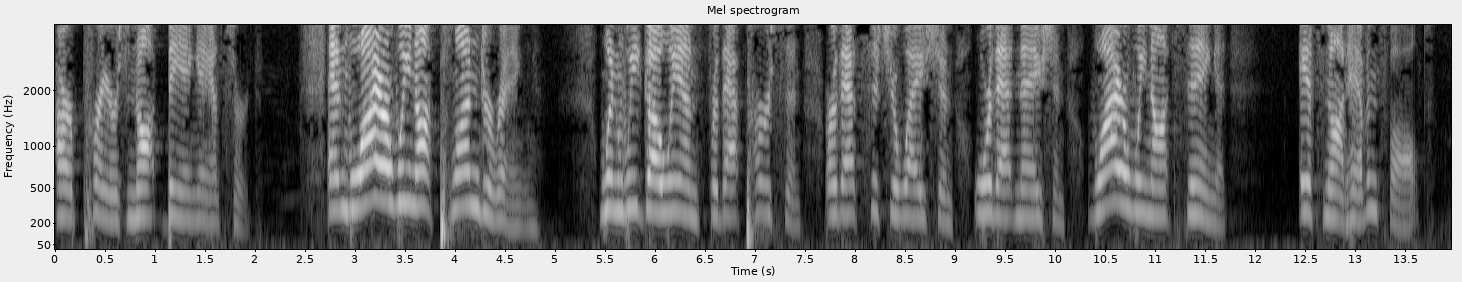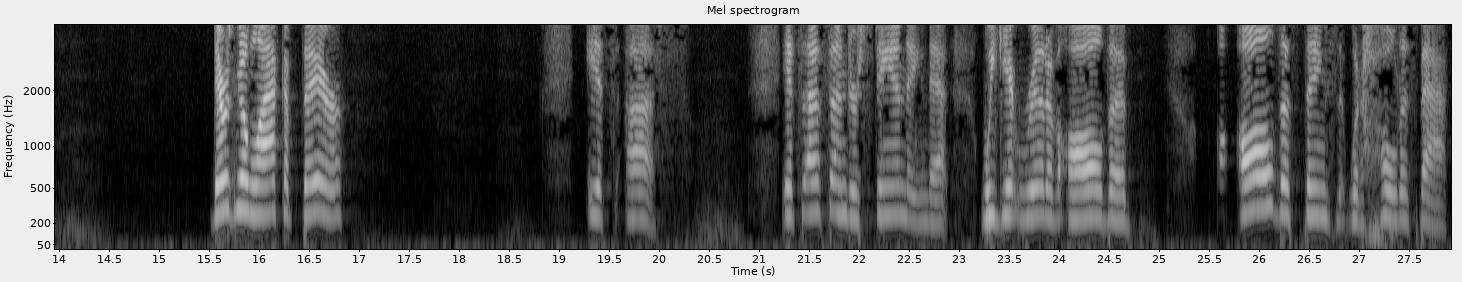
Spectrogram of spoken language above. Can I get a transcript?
our prayers not being answered? And why are we not plundering? when we go in for that person or that situation or that nation? Why are we not seeing it? It's not heaven's fault. There's no lack up there. It's us. It's us understanding that we get rid of all the all the things that would hold us back.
